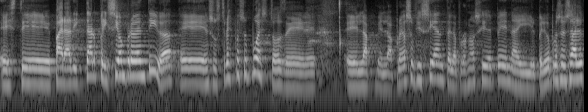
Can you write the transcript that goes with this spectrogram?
este, para dictar prisión preventiva eh, en sus tres presupuestos de eh, la, prueba suficiente, la prognosis de pena y el periodo procesal,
